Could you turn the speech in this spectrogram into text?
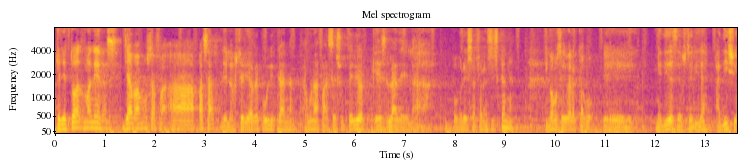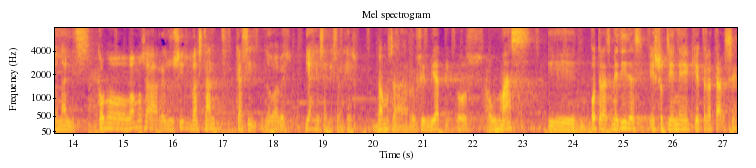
que de todas maneras ya vamos a, pasar de la austeridad republicana a una fase superior, que es la de la pobreza franciscana. Y vamos a llevar a cabo eh, medidas de austeridad adicionales. Como vamos a reducir bastante, casi no va a haber viajes al extranjero. Vamos a reducir viáticos aún más y otras medidas. Eso tiene que tratarse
